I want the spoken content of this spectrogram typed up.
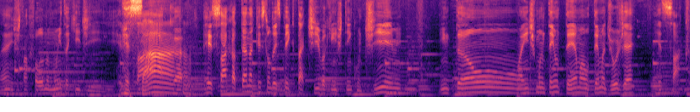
né? A gente tá falando muito aqui de ressaca. Ressaca. Ressaca até na questão da expectativa que a gente tem com o time. Então, a gente mantém o tema. O tema de hoje é ressaca,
